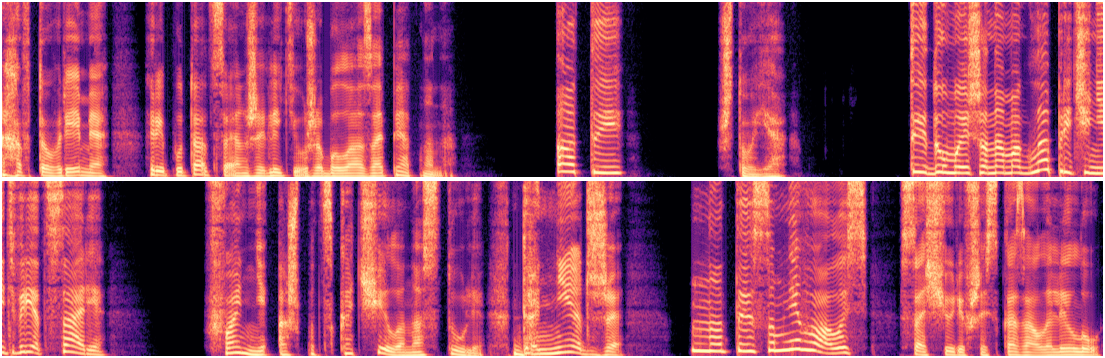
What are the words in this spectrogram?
А в то время репутация Анжелики уже была запятнана. «А ты?» «Что я?» «Ты думаешь, она могла причинить вред Саре?» Фанни аж подскочила на стуле. «Да нет же! «Но ты сомневалась», — сощурившись, сказала Лилу.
